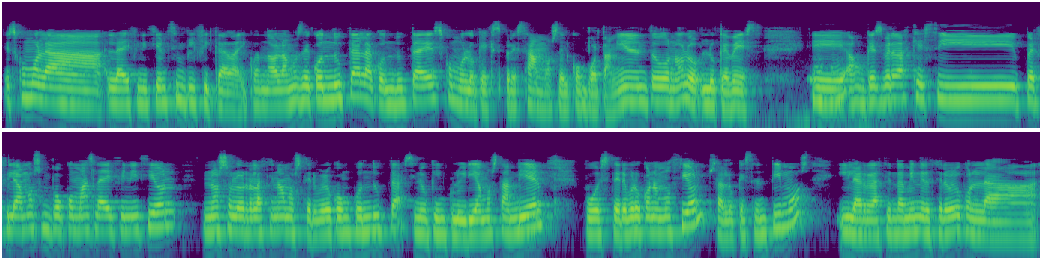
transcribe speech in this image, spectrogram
Es como la, definición simplificada. Y cuando hablamos de conducta, la conducta es como lo que expresamos, el comportamiento, ¿no? lo, lo que ves. Eh, aunque es verdad que si perfilamos un poco más la definición, no solo relacionamos cerebro con conducta, sino que incluiríamos también pues, cerebro con emoción, o sea, lo que sentimos, y la relación también del cerebro con la,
